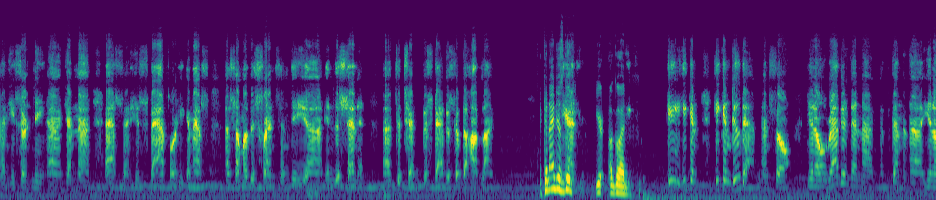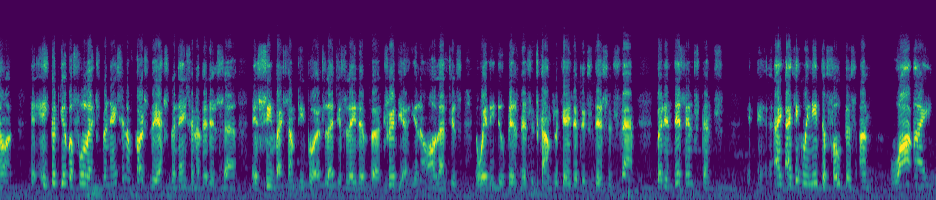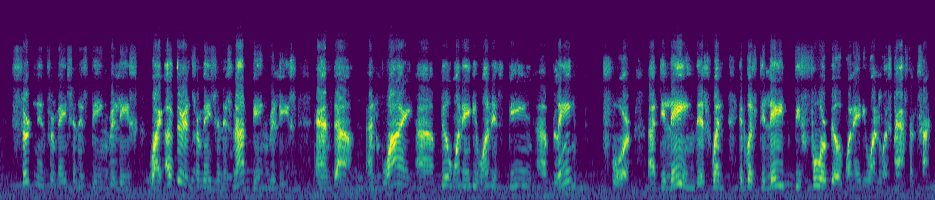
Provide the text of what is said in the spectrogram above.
And he certainly uh, can uh, ask his staff, or he can ask uh, some of his friends in the uh, in the Senate uh, to check the status of the hotline. Can I just he get your? Oh, go ahead. He, he can he can do that, and so you know, rather than uh, than you know he could give a full explanation. Of course, the explanation of it is uh, is seen by some people as legislative uh, trivia. You know, oh, that's just the way they do business. It's complicated. It's this. It's that. But in this instance, I, I think we need to focus on why certain information is being released, why other information is not being released, and uh, and why uh, Bill 181 is being uh, blamed for uh, delaying this when it was delayed before Bill 181 was passed and signed.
